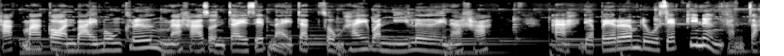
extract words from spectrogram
ทักมาก่อนบ่ายโมงครึ่งนะคะ สนใจเซตไหนจัดส่งให้วันนี้เลยนะคะอะเดี๋ยวไปเริ่มดูเซตที่ 1 กันจ้ะ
